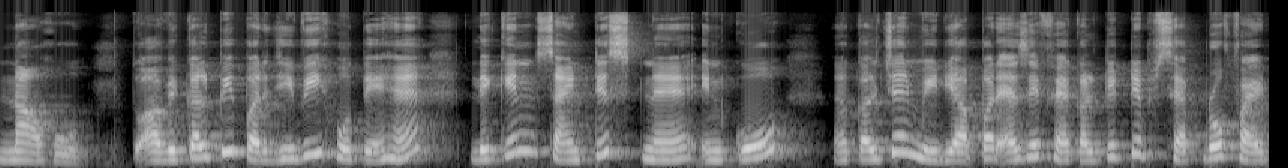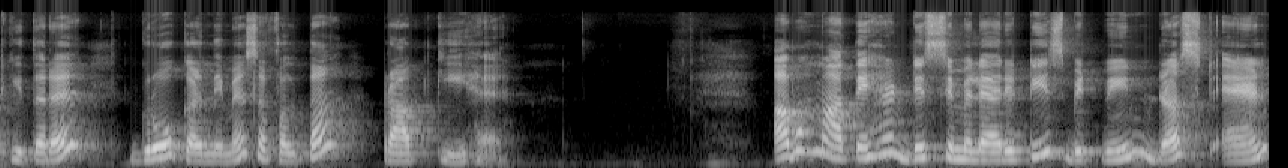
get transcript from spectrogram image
ना हो। तो अविकल्पी परजीवी होते हैं, लेकिन साइंटिस्ट ने इनको कल्चर मीडिया पर एज ए फैकल्टेटिव सेप्रोफाइट की तरह ग्रो करने में सफलता प्राप्त की है। अब हम आते हैं dissimilarities between rust and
